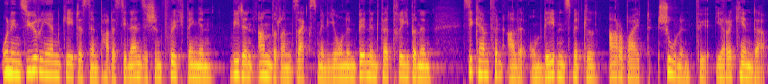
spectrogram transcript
Und in Syrien geht es den palästinensischen Flüchtlingen wie den anderen sechs Millionen Binnenvertriebenen. Sie kämpfen alle um Lebensmittel, Arbeit, Schulen für ihre Kinder.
